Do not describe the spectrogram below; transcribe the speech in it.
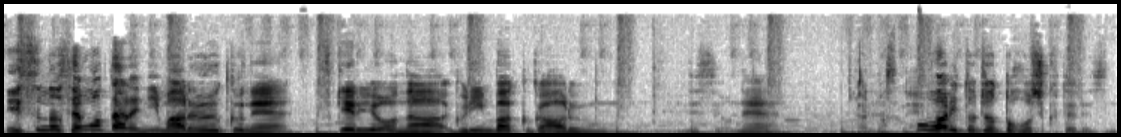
い。椅子の背もたれに丸くねつけるようなグリーンバックがあるんですよね。ありますね。割とちょっと欲しくてですね。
